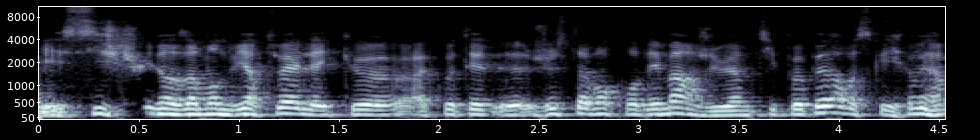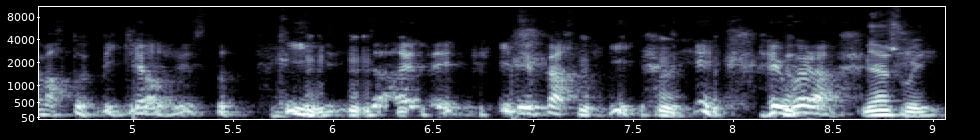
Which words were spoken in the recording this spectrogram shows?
Et Mm, si je suis dans un monde virtuel et que à côté, de- juste avant qu'on démarre, j'ai eu un petit peu peur parce qu'il y avait un marteau-piqueur juste, il s'est arrêté, il est parti. Et, voilà, Bien joué.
